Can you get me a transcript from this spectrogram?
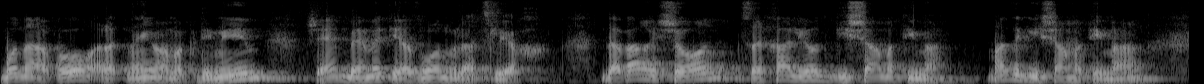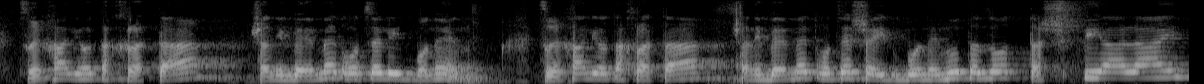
בואו נעבור על התנאים המקדימים שהם באמת יעזרו לנו להצליח. דבר ראשון, צריכה להיות גישה מתאימה. מה זה גישה מתאימה? צריכה להיות החלטה שאני באמת רוצה להתבונן. צריכה להיות החלטה שאני באמת רוצה שההתבוננות הזאת תשפיע עליי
